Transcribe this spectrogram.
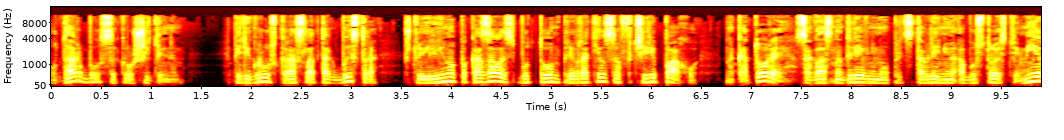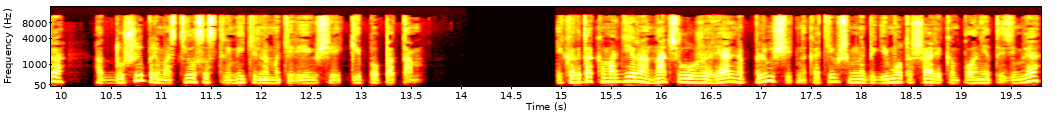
Удар был сокрушительным. Перегрузка росла так быстро, что Ильину показалось, будто он превратился в черепаху, на которой, согласно древнему представлению об устройстве мира, от души примостился стремительно матереющий гиппопотам. И когда командира начало уже реально плющить накатившим на бегемота шариком планеты Земля,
